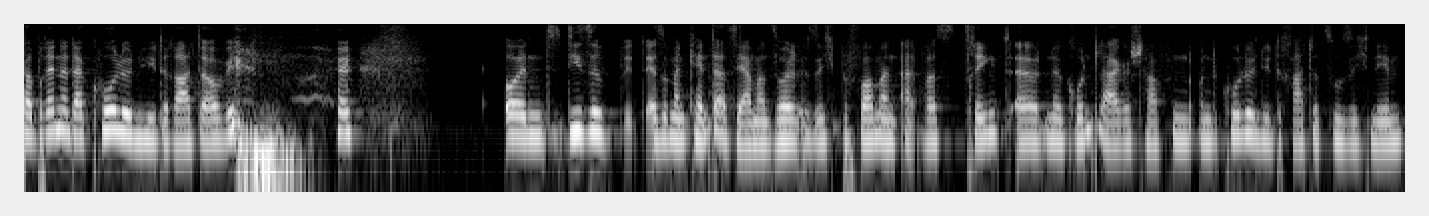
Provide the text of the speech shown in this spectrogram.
verbrenne da Kohlenhydrate auf jeden Fall. Und diese, also man kennt das ja, man soll sich, bevor man was trinkt, äh, eine Grundlage schaffen und Kohlenhydrate zu sich nehmen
